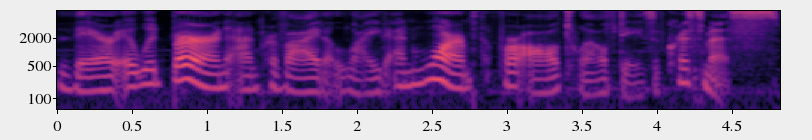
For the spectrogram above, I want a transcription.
There it would burn and provide light and warmth for all 12 days of Christmas.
